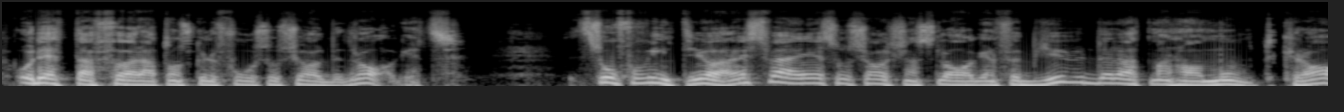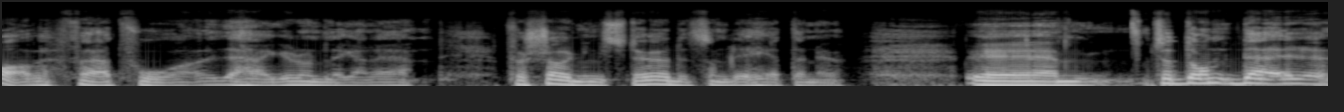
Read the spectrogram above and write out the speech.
Och detta för att de skulle få socialbidraget. Så får vi inte göra i Sverige. Socialtjänstlagen förbjuder att man har motkrav för att få det här grundläggande försörjningsstödet som det heter nu. Eh, så de, där,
